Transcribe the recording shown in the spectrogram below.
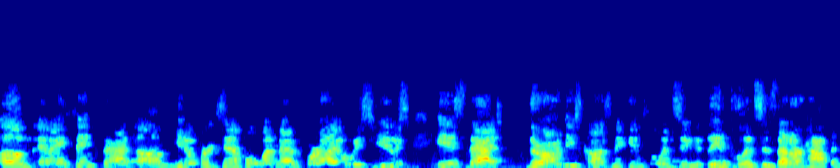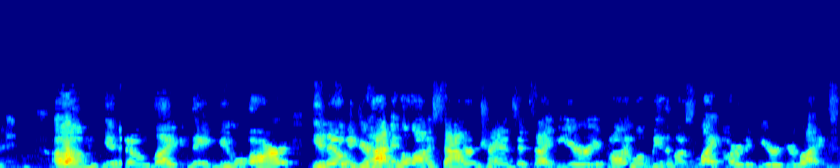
Um, and I think that um, you know, for example, one metaphor I always use is that there are these cosmic influencing influences that are happening. Um, you know, like they, you are, you know, if you're having a lot of Saturn transits that year, it probably won't be the most lighthearted year of your life.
